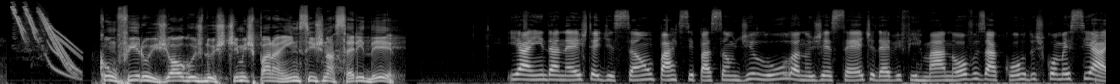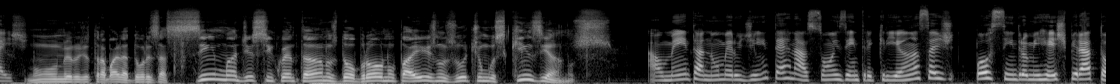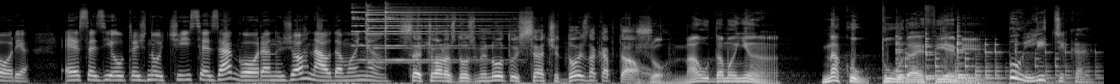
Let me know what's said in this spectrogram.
Confira os jogos dos times paraenses na Série D. E ainda nesta edição, participação de Lula no G7 deve firmar novos acordos comerciais. Número de trabalhadores acima de 50 anos dobrou no país nos últimos 15 anos. Aumenta o número de internações entre crianças por síndrome respiratória. Essas e outras notícias agora no Jornal da Manhã. 7 horas 12 minutos, 7 e 2 na capital. Jornal da Manhã, na Cultura FM. Política.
